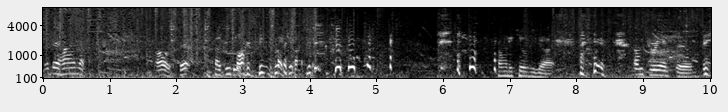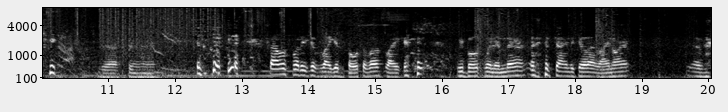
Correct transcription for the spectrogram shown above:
Get behind us. Oh shit. I How many kills you got? I'm three and two. Yeah, same here. that was funny because like it's both of us. Like we both went in there trying to kill that Reinhardt. Yeah.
